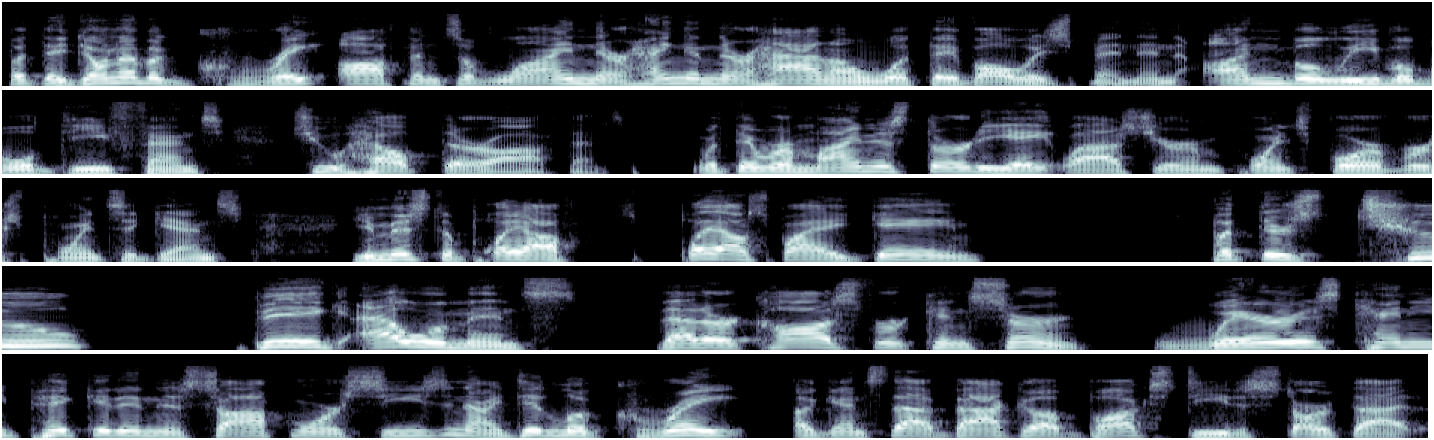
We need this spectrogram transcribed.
but they don't have a great offensive line. They're hanging their hat on what they've always been, an unbelievable defense to help their offense. What they were minus 38 last year in points for versus points against. You missed the playoff playoffs by a game, but there's two big elements that are cause for concern. Where is Kenny Pickett in his sophomore season? I did look great against that backup Bucks D to start that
